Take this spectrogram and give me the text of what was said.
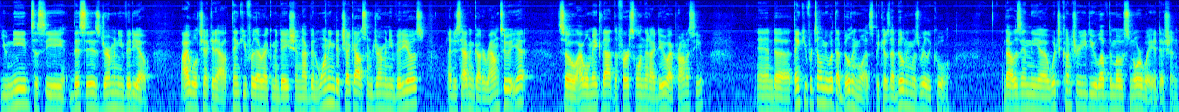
you need to see This Is Germany video. I will check it out. Thank you for that recommendation. I've been wanting to check out some Germany videos. I just haven't got around to it yet. So I will make that the first one that I do, I promise you. And uh, thank you for telling me what that building was, because that building was really cool. That was in the uh, Which Country Do You Love the Most Norway edition.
